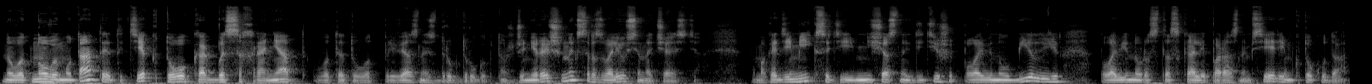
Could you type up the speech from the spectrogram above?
Но вот новые мутанты это те, кто как бы сохранят вот эту вот привязанность друг к другу. Потому что Generation X развалился на части. Там Академия X, эти несчастных детишек половину убили, половину растаскали по разным сериям, кто куда.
